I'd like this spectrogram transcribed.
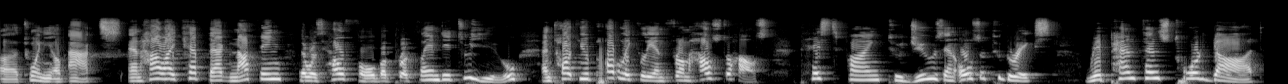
Uh, 20 of Acts, and how I kept back nothing that was helpful, but proclaimed it to you, and taught you publicly and from house to house, testifying to Jews and also to Greeks repentance toward God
